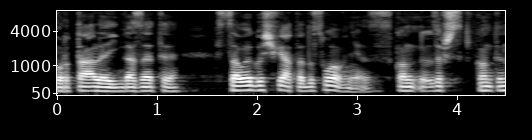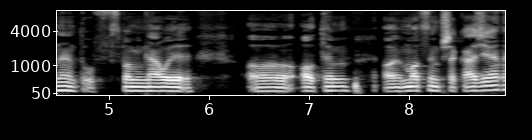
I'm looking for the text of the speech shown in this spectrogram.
portale i gazety z całego świata, dosłownie, z, ze wszystkich kontynentów wspominały o, o tym, o mocnym przekazie.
